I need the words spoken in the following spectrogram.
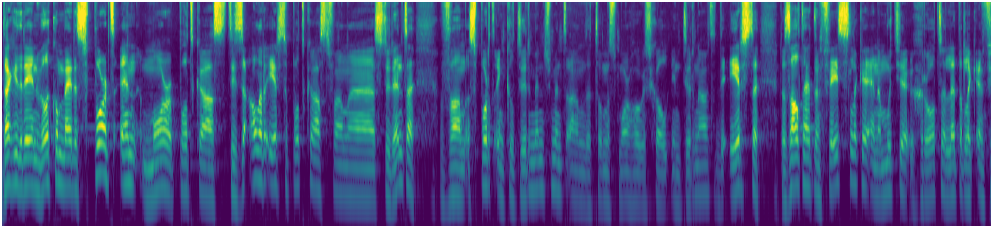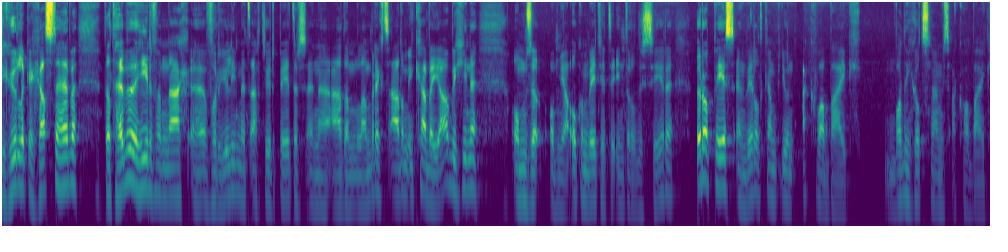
Dag iedereen, welkom bij de Sport and More podcast. Het is de allereerste podcast van uh, studenten van sport- en cultuurmanagement aan de Thomas More Hogeschool in Turnhout. De eerste, dat is altijd een feestelijke en dan moet je grote, letterlijk en figuurlijke gasten hebben. Dat hebben we hier vandaag uh, voor jullie met Arthur Peters en uh, Adam Lambrechts. Adam, ik ga bij jou beginnen om, ze, om jou ook een beetje te introduceren. Europees en wereldkampioen aquabike. Wat in godsnaam is aquabike?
